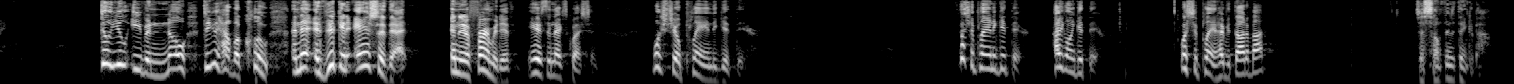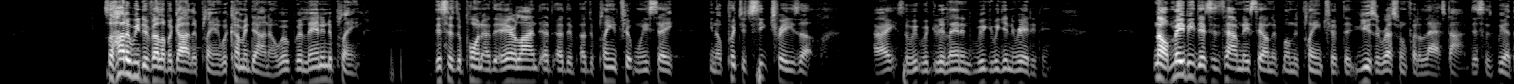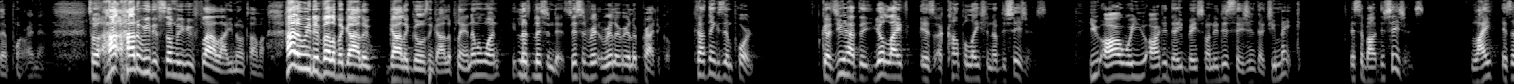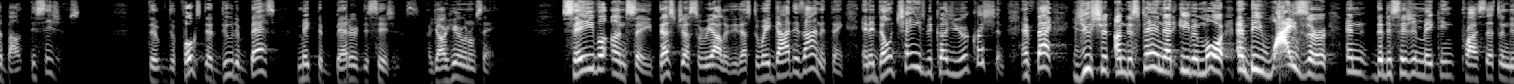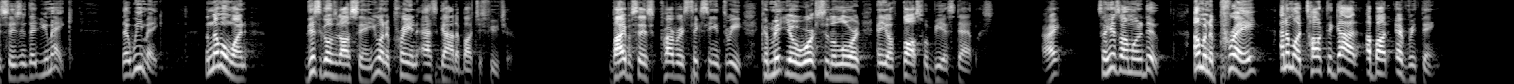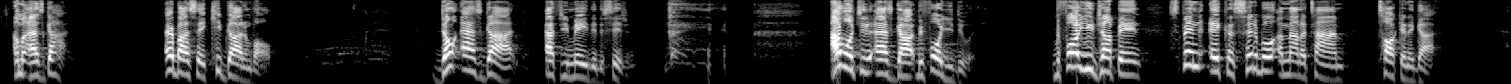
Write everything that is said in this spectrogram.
Do you even know? Do you have a clue? And then if you can answer that in an affirmative, here's the next question What's your plan to get there? What's your plan to get there? How are you going to get there? What's your plan? Have you thought about it? Just something to think about. So, how do we develop a godly plan? We're coming down now. We're, we're landing the plane. This is the point of the airline, of the, of the plane trip when we say, you know, put your seat trays up. All right, so we, are landing, we, are getting ready then. No, maybe this is the time they say on the, on the plane trip that use the restroom for the last time. This is, we're at that point right now. So how, how do we, somebody who fly a lot, you know what I'm talking about. How do we develop a godly, godly goals and godly plan? Number one, listen to this. This is really, really practical because I think it's important. Because you have to, your life is a compilation of decisions. You are where you are today based on the decisions that you make. It's about decisions. Life is about decisions the, the folks that do the best make the better decisions. Are y'all hearing what I'm saying? Save or unsaved, that's just a reality. That's the way God designed the thing. And it don't change because you're a Christian. In fact, you should understand that even more and be wiser in the decision-making process and decisions that you make, that we make. The number one, this goes without saying, you want to pray and ask God about your future. The Bible says, Proverbs 16, 3, commit your works to the Lord and your thoughts will be established. All right? So here's what I'm going to do I'm going to pray and I'm going to talk to God about everything. I'm going to ask God. Everybody say, keep God involved. Don't ask God after you made the decision. I want you to ask God before you do it. Before you jump in, spend a considerable amount of time talking to God.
